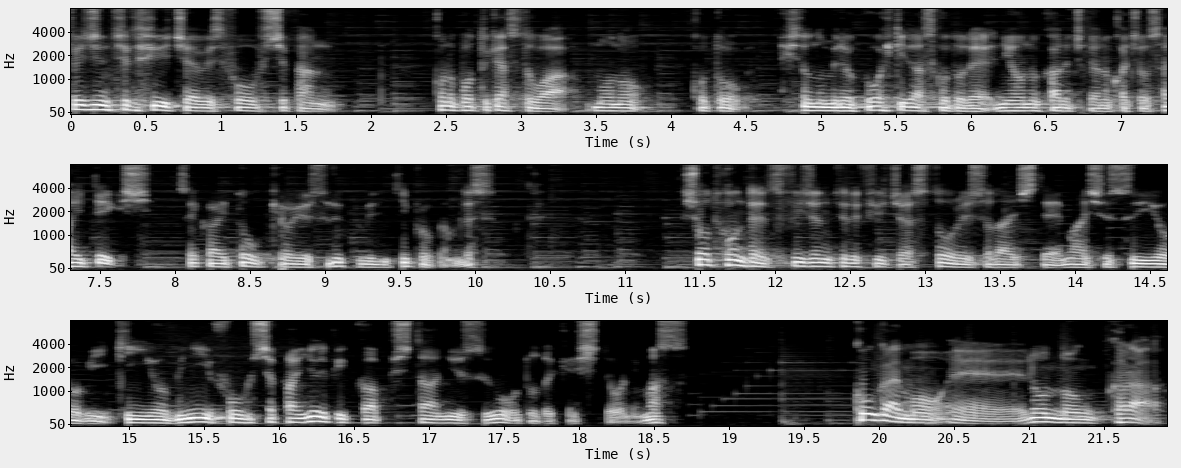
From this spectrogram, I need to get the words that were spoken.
Vision to the Future with Forbes Japan. このポッドキャストは物、こと、人の魅力を引き出すことで日本のカルチャーの価値を再定義し世界と共有するコミュニティプログラムです。ショートコンテンツ Vision to the Future Stories と題して毎週水曜日、金曜日に Forbes Japan よりピックアップしたニュースをお届けしております。今回も、えーロンドンから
